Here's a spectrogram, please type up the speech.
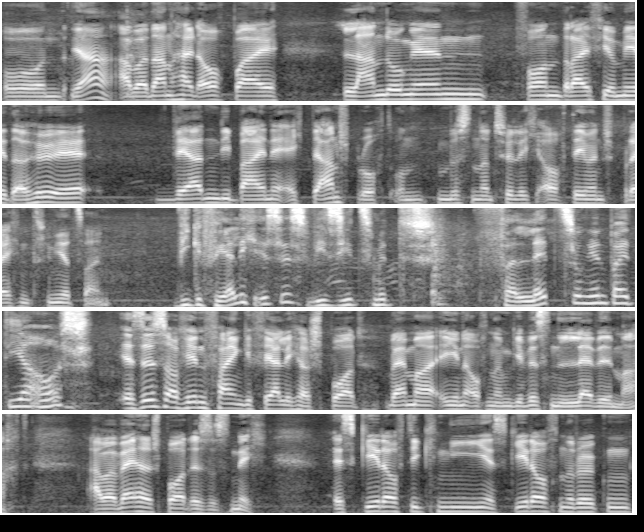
Und ja, aber dann halt auch bei Landungen von drei, vier Meter Höhe werden die Beine echt beansprucht und müssen natürlich auch dementsprechend trainiert sein. Wie gefährlich ist es? Wie sieht es mit Verletzungen bei dir aus? Es ist auf jeden Fall ein gefährlicher Sport, wenn man ihn auf einem gewissen Level macht. Aber welcher Sport ist es nicht? Es geht auf die Knie, es geht auf den Rücken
